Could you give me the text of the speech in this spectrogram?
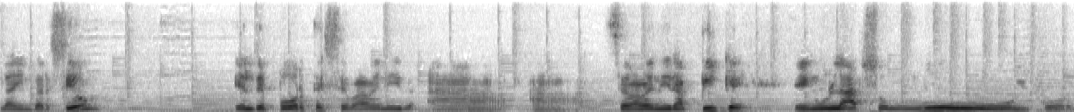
la inversión, el deporte se va a venir a, se va a venir a pique en un lapso muy corto,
